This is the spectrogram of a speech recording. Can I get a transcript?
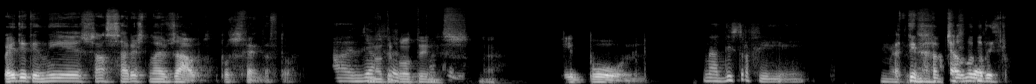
πέντε ταινίες αν σας αρέσει το Knives Out. Πώς σας φαίνεται αυτό; Α, Να την ενδιαφέρον. προτείνεις. Ναι. Λοιπόν, Με αντίστροφη. Με τι τις- να πιάσουμε το αντίστοιχο.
